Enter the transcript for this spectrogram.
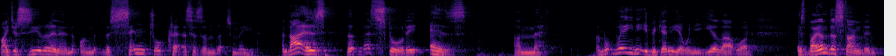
by just zeroing in on the central criticism that's made. And that is that this story is a myth. And where you need to begin here when you hear that word is by understanding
